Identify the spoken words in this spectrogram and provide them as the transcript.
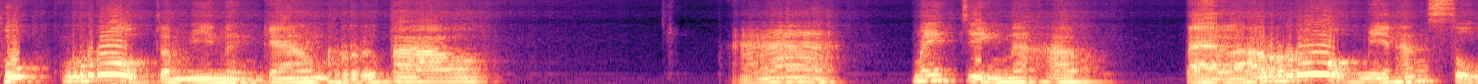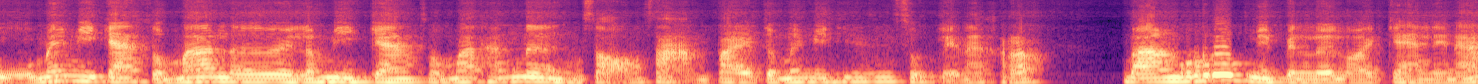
ทุกรูปจะมีหนึ่งแกนหรือเปล่า อ่า ไม่จริงนะครับ แต่ละรูปมีทั้งสูงไม่มีแกนสมมาตรเลย แล้วมีแกนสมมาตรทั้งหนึ่งสองสามไปจนไม่มีที่สิ้นสุดเลยนะครับ บางรูปมีเป็นร้อยร้อยๆแกนเลยนะ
